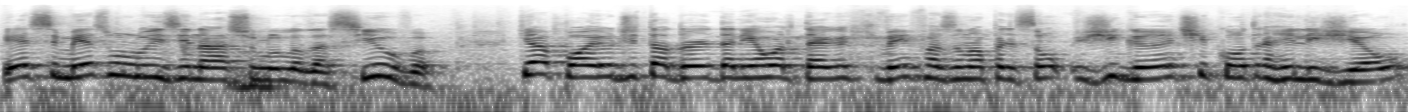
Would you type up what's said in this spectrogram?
Esse mesmo Luiz Inácio Lula da Silva que apoia o ditador Daniel Ortega, que vem fazendo uma pressão gigante contra a religião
